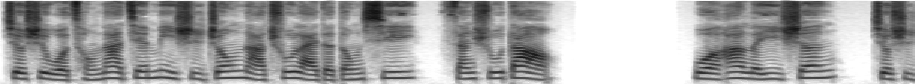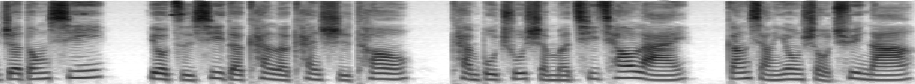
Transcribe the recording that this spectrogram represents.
就是我从那间密室中拿出来的东西。三叔道。我啊了一声，就是这东西。又仔细的看了看石头。看不出什么蹊跷来，刚想用手去拿，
